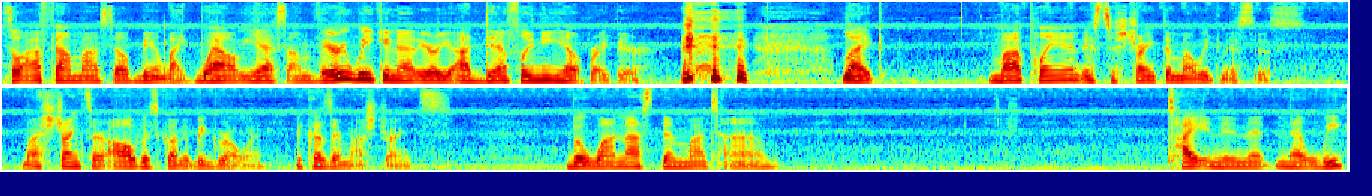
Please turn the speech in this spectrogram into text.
So I found myself being like, wow, yes, I'm very weak in that area. I definitely need help right there. like, my plan is to strengthen my weaknesses. My strengths are always going to be growing because they're my strengths. But why not spend my time tightening that, that weak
